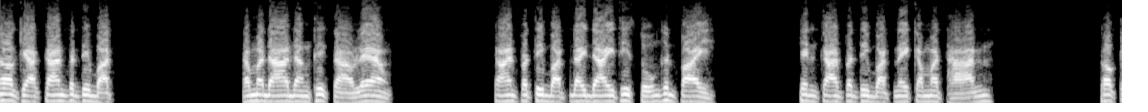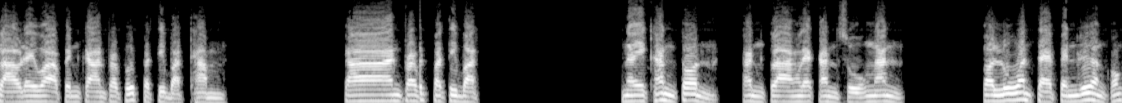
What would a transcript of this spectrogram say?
นอกจากการปฏิบัติ ธรรมดาดังที่กล่าวแล้ว การปฏิบัติใด ๆ ที่สูงขึ้นไป เช่นการปฏิบัติในกรรมฐาน ก็กล่าวได้ว่าเป็นการประพฤติปฏิบัติธรรม การประพฤติปฏิบัติ ในขั้นต้น ขั้นกลางและขั้นสูงนั้น ก็ล้วนแต่เป็นเรื่องของ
